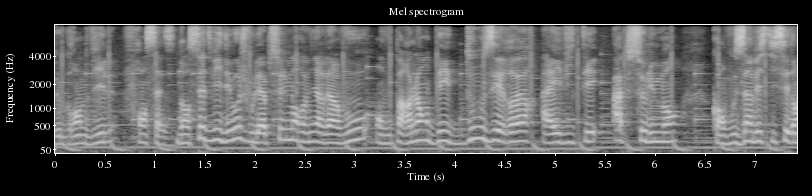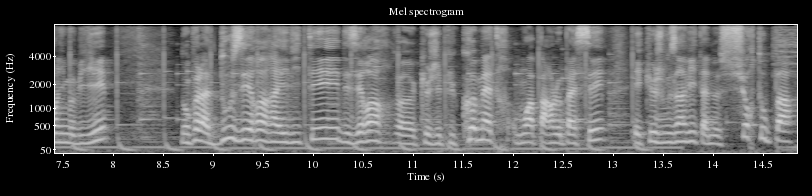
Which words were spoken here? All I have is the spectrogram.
de grandes villes françaises. Dans cette vidéo, je voulais absolument revenir vers vous en vous parlant des 12 erreurs à éviter absolument quand vous investissez dans l'immobilier. Donc voilà, 12 erreurs à éviter, des erreurs euh, que j'ai pu commettre moi par le passé et que je vous invite à ne surtout pas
